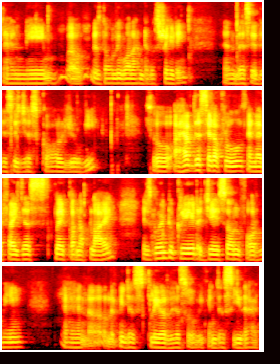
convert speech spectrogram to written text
And name uh, is the only one I'm demonstrating and let's say this is just called yogi. So I have this set of rules and if I just click on apply it's going to create a JSON for me. And uh, let me just clear this so we can just see that.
